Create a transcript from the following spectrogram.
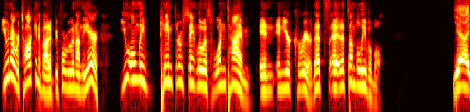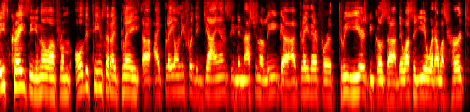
you and I were talking about it before we went on the air. You only came through St. Louis one time in in your career. That's uh, that's unbelievable. Yeah, it is crazy. You know, uh, from all the teams that I play, uh, I play only for the Giants in the National League. Uh, I played there for three years because uh, there was a year where I was hurt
